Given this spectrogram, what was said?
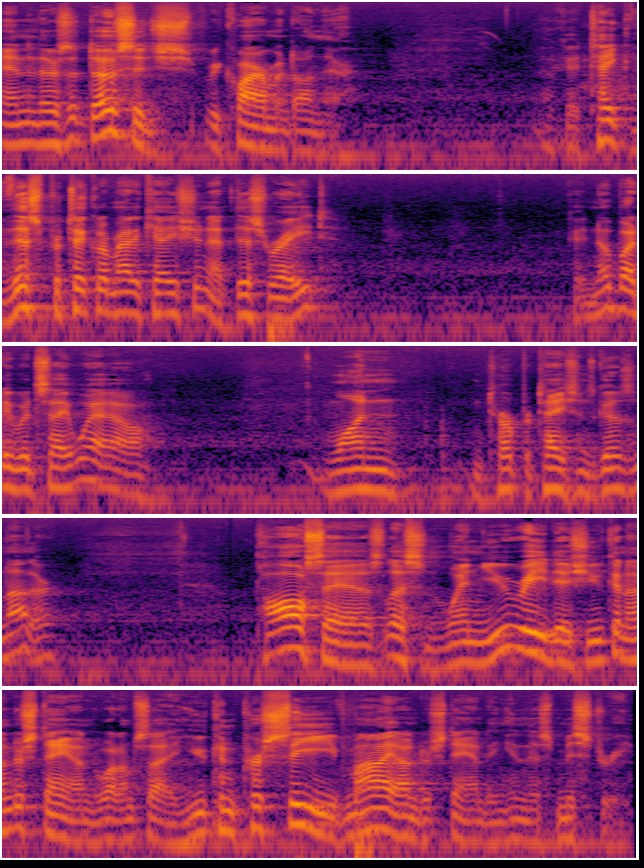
and there's a dosage requirement on there. Okay, take this particular medication at this rate. Okay, nobody would say, well, one interpretation is good as another. Paul says, listen, when you read this, you can understand what I'm saying. You can perceive my understanding in this mystery.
